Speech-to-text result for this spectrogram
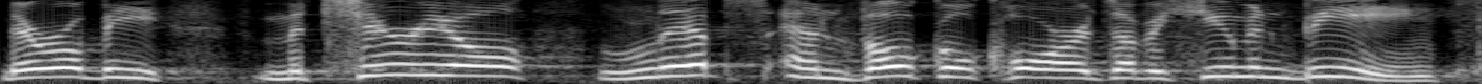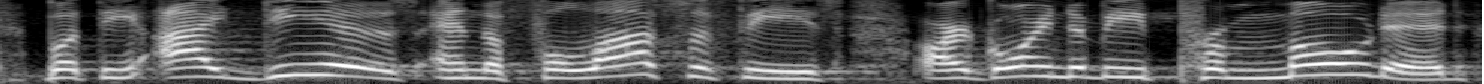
There will be material lips and vocal cords of a human being, but the ideas and the philosophies are going to be promoted.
